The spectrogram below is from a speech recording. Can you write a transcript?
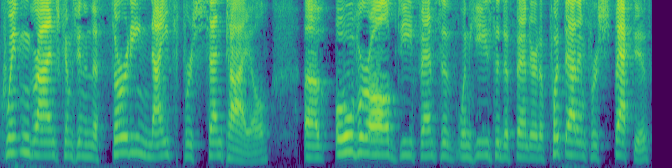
Quentin Grimes comes in in the 39th percentile of overall defensive when he's the defender. To put that in perspective,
